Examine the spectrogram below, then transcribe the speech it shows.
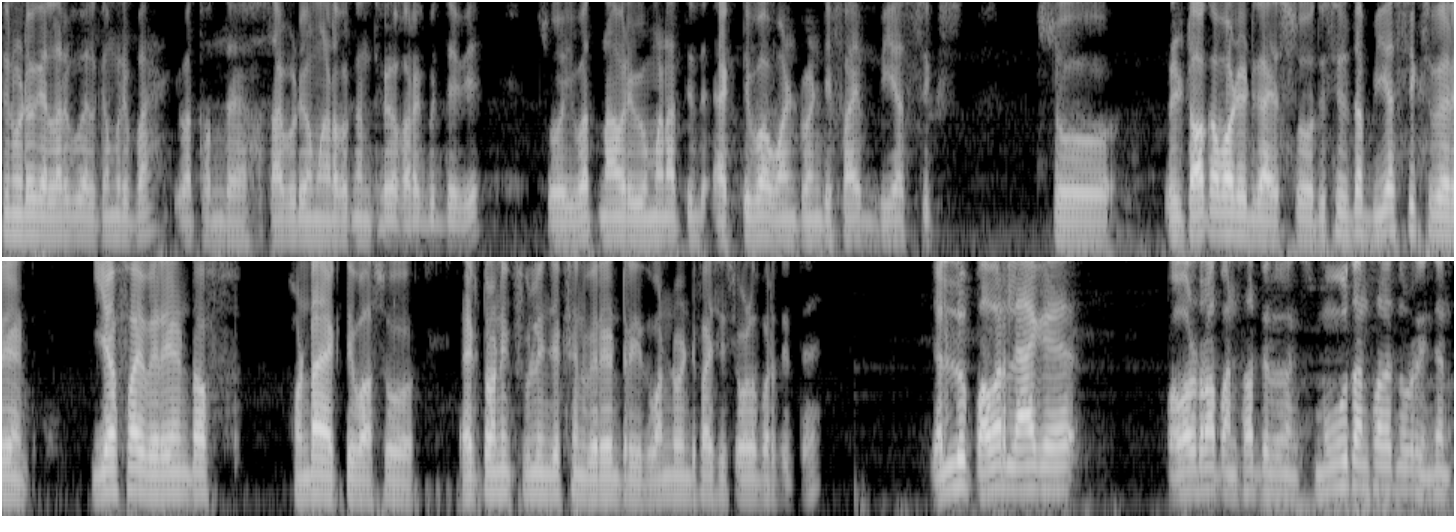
ಇವತ್ತಿನ ನೋಡೋಗಿ ಎಲ್ಲರಿಗೂ ವೆಲ್ಕಮ್ ರೀಪ ಇವತ್ತು ಒಂದು ಹೊಸ ವಿಡಿಯೋ ಮಾಡ್ಬೇಕಂತ ಹೇಳಿ ಹೊರಗೆ ಬಿದ್ದೇವಿ. ಸೊ ಇವತ್ತು ನಾವು ರಿವ್ಯೂ ಮಾಡತ್ತಿದ್ದು Activa one twenty five B S six so will talk about it guys so this is the B S six variant E F I variant of Honda Activa so electronic fuel injection variant ರೀ ಇದು. One twenty five C C ಒಳಗೆ ಬರ್ತಿತ್ತೆ. ಎಲ್ಲೂ ಪವರ್ ಲ್ಯಾಗ್ ಪವರ್ ಡ್ರಾಪ್ ಅನ್ಸಾತಿಲ್ಲ ನಂಗೆ. ಸ್ಮೂತ್ ಅನ್ಸಾತೈತೆ ನೋಡ್ರಿ engine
